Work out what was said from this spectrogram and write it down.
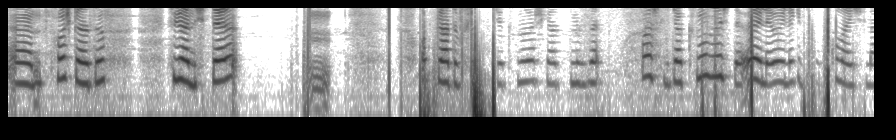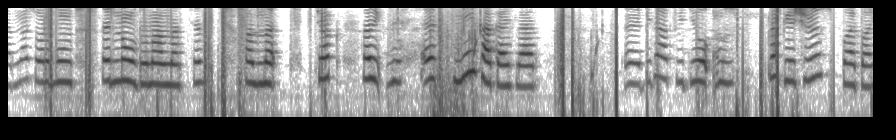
Ee, hoş geldin filan işte. Hmm, Hoş geldin filan diyeceksiniz. Hoş geldiniz de başlayacaksınız. İşte öyle öyle gidecek kolay işlemler. Sonra bunların ne olduğunu anlatacağız. Anlatacak. Hadi, evet neyse arkadaşlar. Ee, bir dahaki videomuzda görüşürüz. Bay bay.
